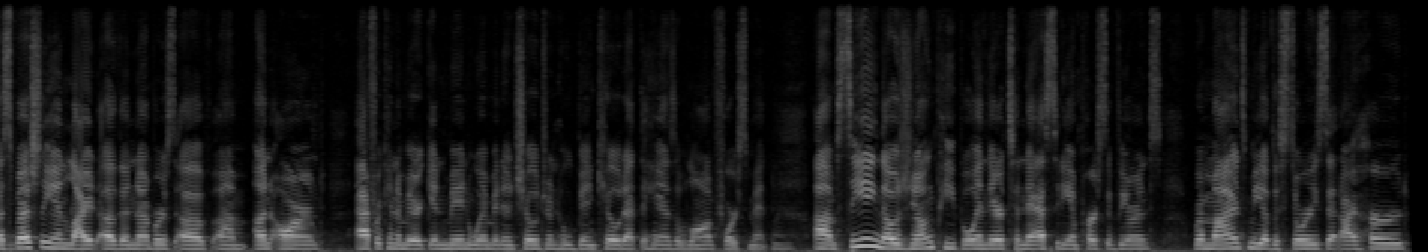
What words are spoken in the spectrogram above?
especially in light of the numbers of um, unarmed African American men, women, and children who've been killed at the hands of law enforcement. Um, seeing those young people and their tenacity and perseverance reminds me of the stories that I heard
